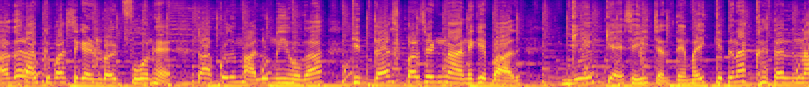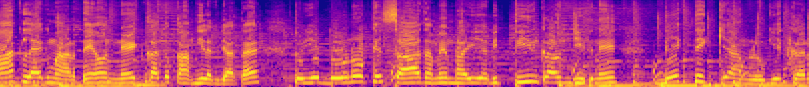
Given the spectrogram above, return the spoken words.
अगर आपके पास एक एंड्रॉयड फ़ोन है तो आपको तो मालूम ही होगा कि 10 परसेंट में आने के बाद गेम कैसे ही चलते हैं भाई, कितना खतरनाक लैग मारते हैं और नेट का तो काम ही लग जाता है। तो ये दोनों के साथ हमें भाई अभी तीन क्राउन जीतने देखते क्या हम लोग ये कर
